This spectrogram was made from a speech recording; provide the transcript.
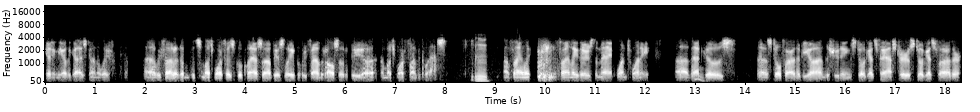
getting the other guy's gun away from you. Uh, we found it a, it's a much more physical class, obviously, but we found it also to be uh, a much more fun class. Mm. Uh, finally, finally, there's the Mag 120. Uh, that goes uh, still farther beyond. The shooting still gets faster, still gets farther.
